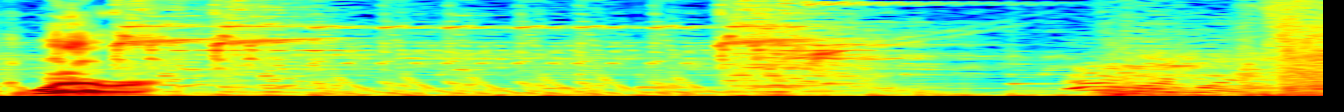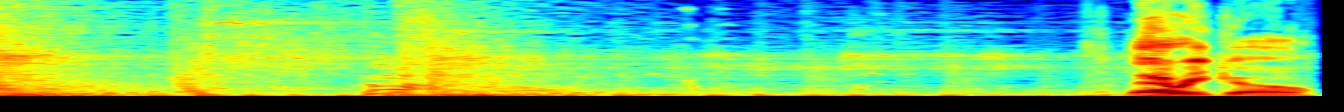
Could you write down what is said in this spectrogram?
Okay, whatever. Out of my way! There we go.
